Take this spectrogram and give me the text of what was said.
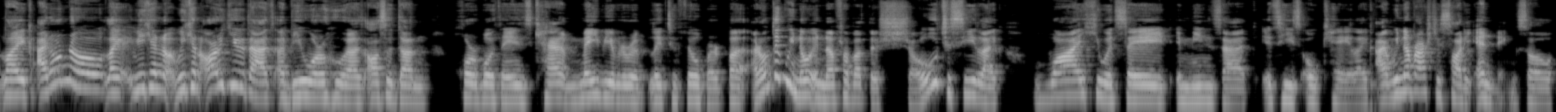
like i don't know like we can we can argue that a viewer who has also done horrible things can may be able to relate to filbert but i don't think we know enough about the show to see like why he would say it means that it's he's okay like i we never actually saw the ending so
